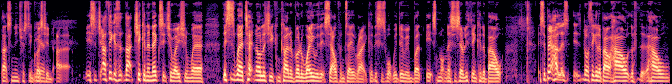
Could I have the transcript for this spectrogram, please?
that's an interesting question. Yeah. Uh, it's, I think it's that chicken and egg situation where this is where technology can kind of run away with itself and say, right, this is what we're doing, but it's not mm. necessarily thinking about. It's a bit. It's not thinking about how the how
